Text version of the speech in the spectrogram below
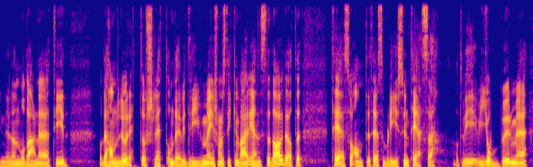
inn i den moderne tid. Og det handler jo rett og slett om det vi driver med i journalistikken hver eneste dag. Det at tese og antitese blir syntese. At vi, vi jobber med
